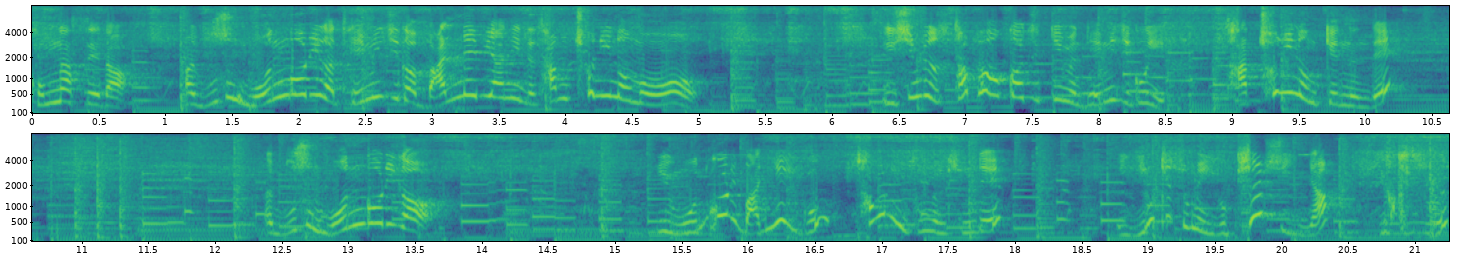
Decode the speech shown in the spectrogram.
겁나 세다. 아니 무슨 원거리가 데미지가 만렙이 아닌데 3천이 넘어. 이 심지어 스타파워까지 끼면 데미지 거의 4천이 넘겠는데? 아니 무슨 원거리가 이 원거리 맞냐 이거? 상원이 분명 긴데? 이렇게 쏘면 이거 피할 수 있냐? 이렇게 쏘면?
